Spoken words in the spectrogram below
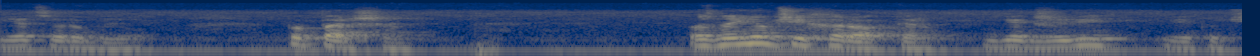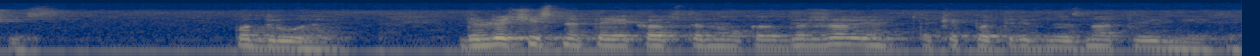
я це роблю. По-перше, ознайомчий характер, як живі, як учись. По-друге, Дивлячись на те, яка обстановка в державі, таке потрібно знати і вміти.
